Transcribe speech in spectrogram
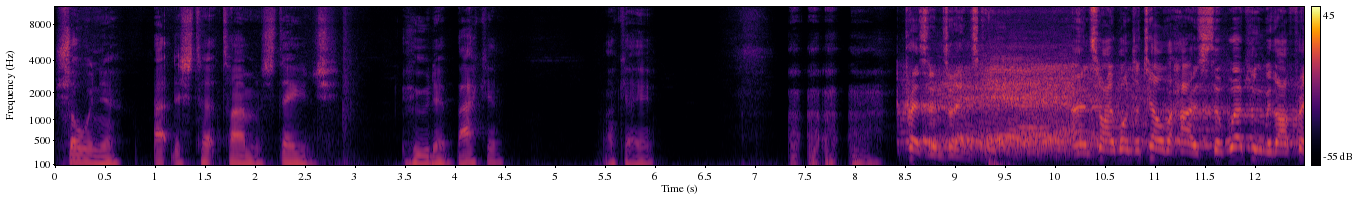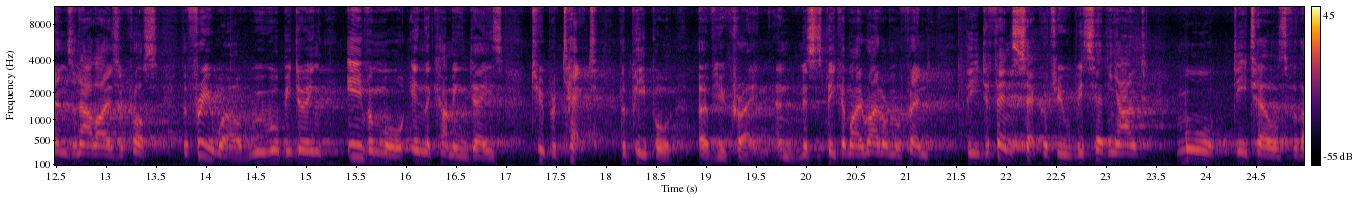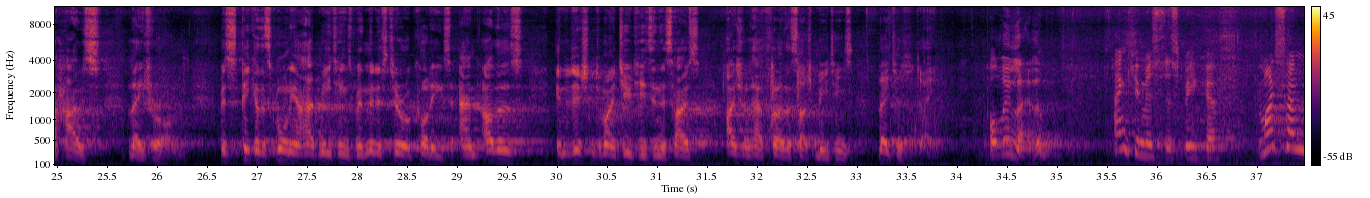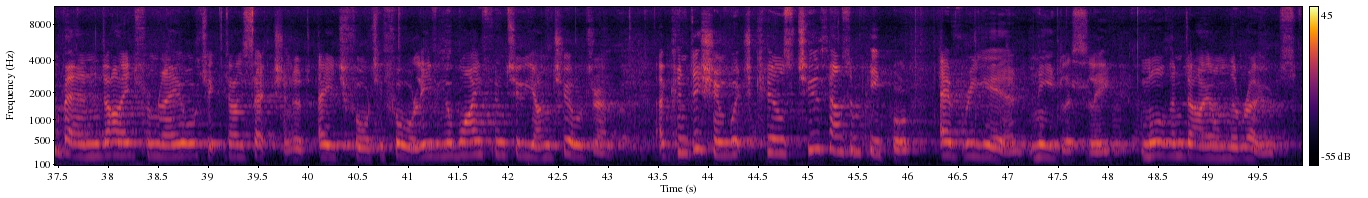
showing you at this time and stage who they're backing. Okay. President Zelensky. So I want to tell the House that working with our friends and allies across the free world, we will be doing even more in the coming days to protect the people of Ukraine. And Mr. Speaker, my right honourable friend, the Defence Secretary, will be setting out more details for the House later on. Mr. Speaker, this morning I had meetings with ministerial colleagues and others. In addition to my duties in this House, I shall have further such meetings later today. Holly Latham. Thank you, Mr. Speaker. My son Ben died from an aortic dissection at age 44, leaving a wife and two young children, a condition which kills 2,000 people every year needlessly, more than die on the roads.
